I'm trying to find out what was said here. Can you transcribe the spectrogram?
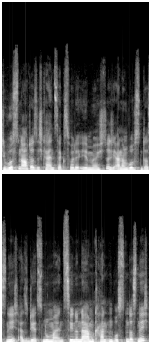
die wussten auch, dass ich keinen Sex vor der Ehe möchte. Die anderen wussten das nicht. Also die jetzt nur meinen Szenenamen kannten, wussten das nicht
